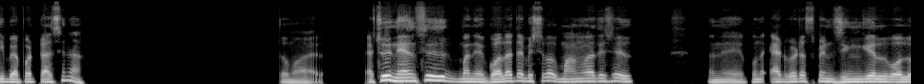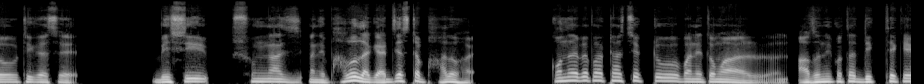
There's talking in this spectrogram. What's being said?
এই ব্যাপারটা আছে না, তোমার অ্যাকচুয়ালি ন্যান্সির মানে গলাটা বেশিরভাগ বাংলাদেশের মানে কোনো অ্যাডভার্টাইজমেন্ট জিঙ্গেল বলো, ঠিক আছে বেশি শোনা মানে ভালো লাগে অ্যাডজাস্টটা ভালো হয়। কনের ব্যাপারটা হচ্ছে একটু মানে তোমার আধুনিকতার দিক থেকে,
